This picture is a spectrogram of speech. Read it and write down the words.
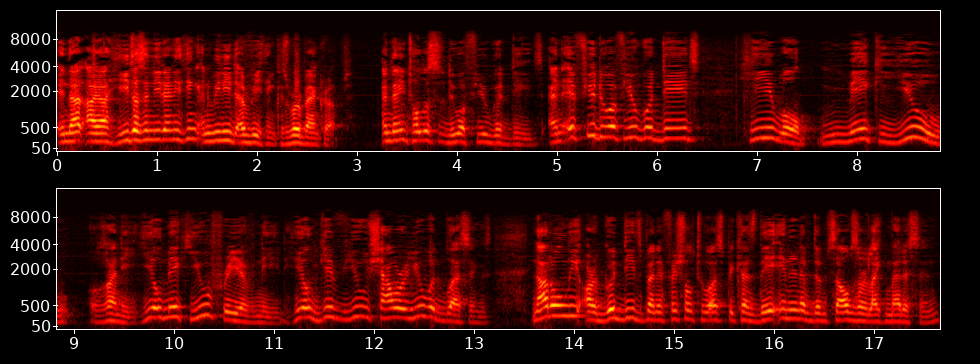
in that ayah, he doesn't need anything and we need everything because we're bankrupt. And then he told us to do a few good deeds. And if you do a few good deeds, he will make you ghani. He'll make you free of need. He'll give you, shower you with blessings. Not only are good deeds beneficial to us because they in and of themselves are like medicine,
